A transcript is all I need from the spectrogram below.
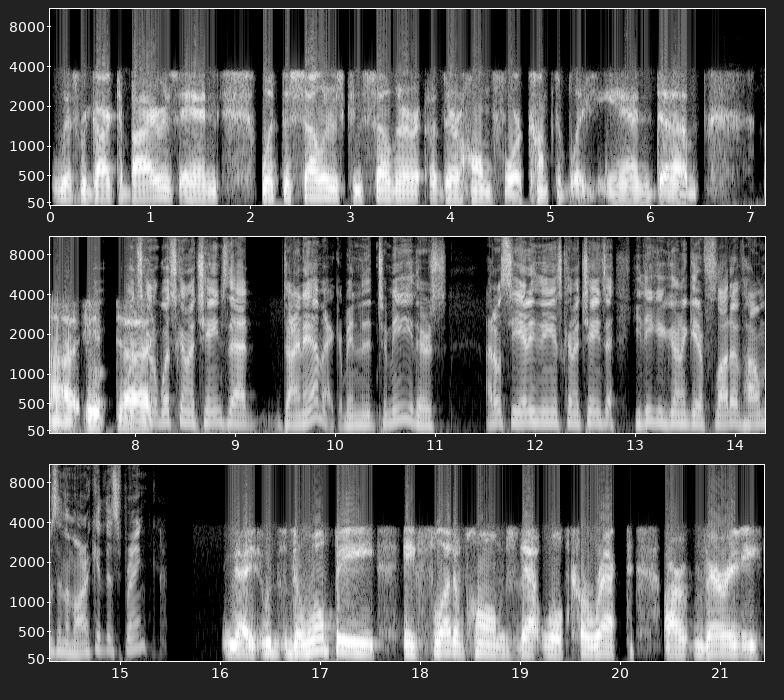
with regard to buyers and what the sellers can sell their their home for comfortably. And um, uh, it what's going to change that dynamic? I mean, to me, there's I don't see anything that's going to change that. You think you're going to get a flood of homes in the market this spring? There won't be a flood of homes that will correct our very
